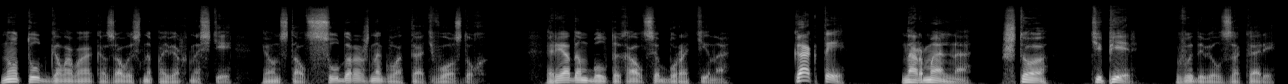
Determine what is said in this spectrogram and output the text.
Но тут голова оказалась на поверхности, и он стал судорожно глотать воздух. Рядом бултыхался Буратино. Как ты?» «Нормально. Что теперь?» — выдавил Закари.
